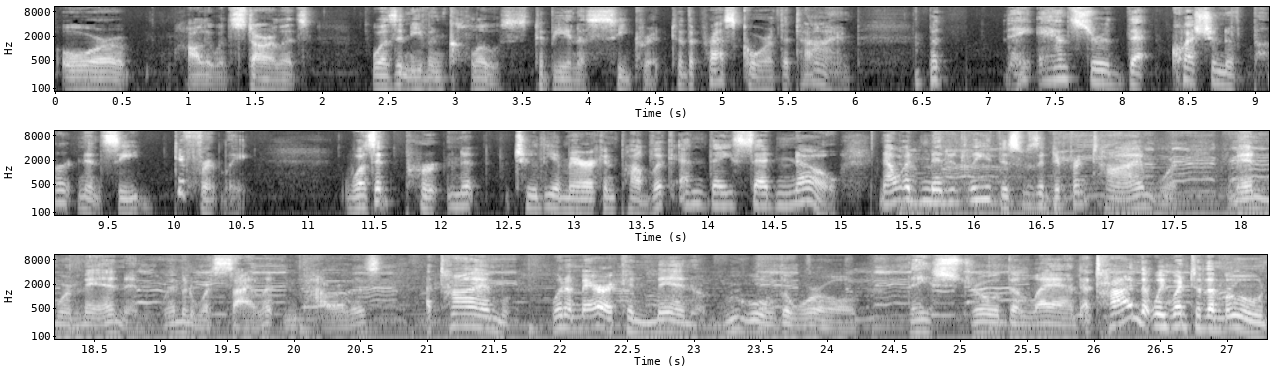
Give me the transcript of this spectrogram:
or Hollywood starlets wasn't even close to being a secret to the press corps at the time. But they answered that question of pertinency differently. Was it pertinent to the American public? And they said no. Now, admittedly, this was a different time where men were men and women were silent and powerless. A time when American men ruled the world. They strode the land. A time that we went to the moon.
